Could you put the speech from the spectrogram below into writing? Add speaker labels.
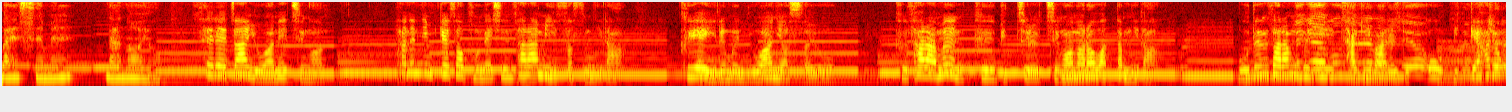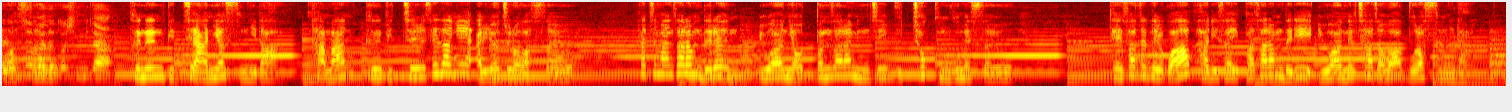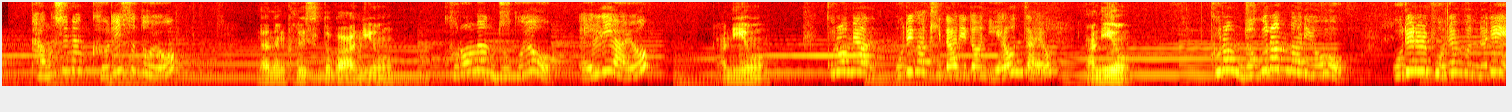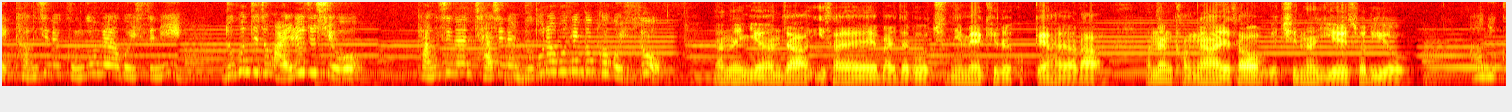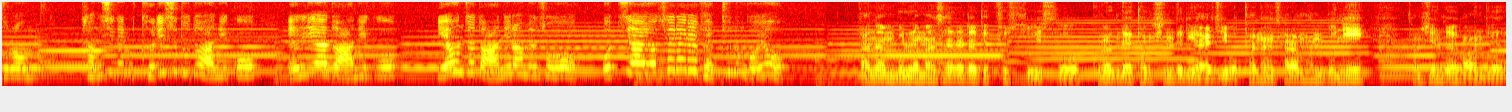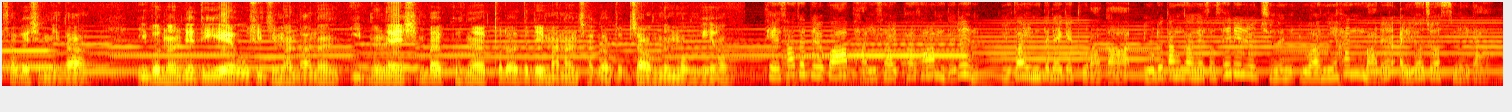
Speaker 1: 말씀을 나눠요.
Speaker 2: 세례자 요한의 증언. 하느님께서 보내신 사람이 있었습니다. 그의 이름은 요한이었어요. 그 사람은 그 빛을 증언하러 왔답니다. 모든 사람들이 자기 말을 듣고 믿게 하려고 왔어요. 그는 빛이 아니었습니다. 다만 그 빛을 세상에 알려주러 왔어요. 하지만 사람들은 요한이 어떤 사람인지 무척 궁금했어요. 대사제들과 바리사이파 사람들이 요한을 찾아와 물었습니다.
Speaker 3: 당신은 그리스도요?
Speaker 4: 나는 그리스도가 아니요.
Speaker 3: 그러면 누구요? 엘리야요?
Speaker 4: 아니요.
Speaker 3: 그러면 우리가 기다리던 예언자요?
Speaker 4: 아니요.
Speaker 3: 그럼 누구란 말이오? 우리를 보낸 분들이 당신을 궁금해하고 있으니 누군지 좀 알려주시오. 당신은 자신을 누구라고 생각하고 있어?
Speaker 4: 나는 예언자 이사야의 말대로 주님의 길을 곱게 하여라 하는 강야에서 외치는 이의 소리요.
Speaker 3: 아니 그럼 당신은 그리스도도 아니고 엘리야도 아니고 예언자도 아니라면서 어찌하여 세례를 베푸는 거요?
Speaker 4: 나는 물로만 세례를 베풀 수 있어. 그런데 당신들이 알지 못하는 사람 한 분이 당신들 가운데 서 계십니다. 이분은 내 뒤에 오시지만 나는 이분의 신발끈을 풀어드릴 만한 자격조차 없는 몸이요.
Speaker 2: 대사제들과 바리사이파 사람들은 유다인들에게 돌아가 요르단강에서 세례를 주는 요한이 한 말을 알려주었습니다.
